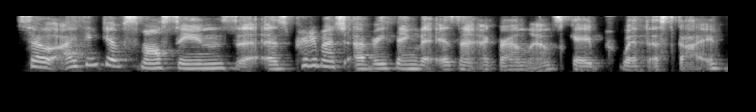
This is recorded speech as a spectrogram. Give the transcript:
So I think of small scenes as pretty much everything that isn't a grand landscape with a sky.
